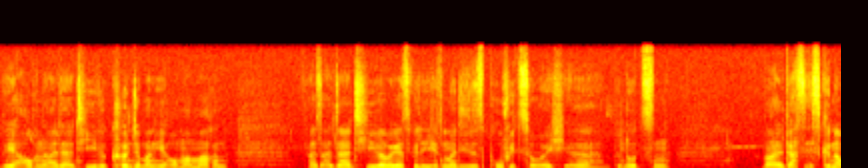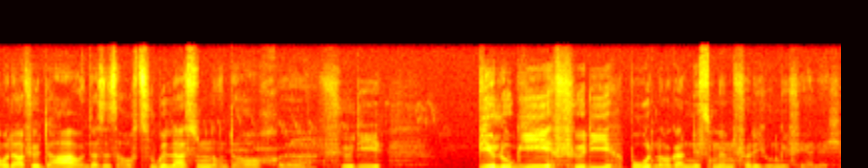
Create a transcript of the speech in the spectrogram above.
Wäre auch eine Alternative, könnte man hier auch mal machen als Alternative, aber jetzt will ich jetzt mal dieses Profizeug äh, benutzen, weil das ist genau dafür da und das ist auch zugelassen und auch äh, für die Biologie, für die Bodenorganismen völlig ungefährlich.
